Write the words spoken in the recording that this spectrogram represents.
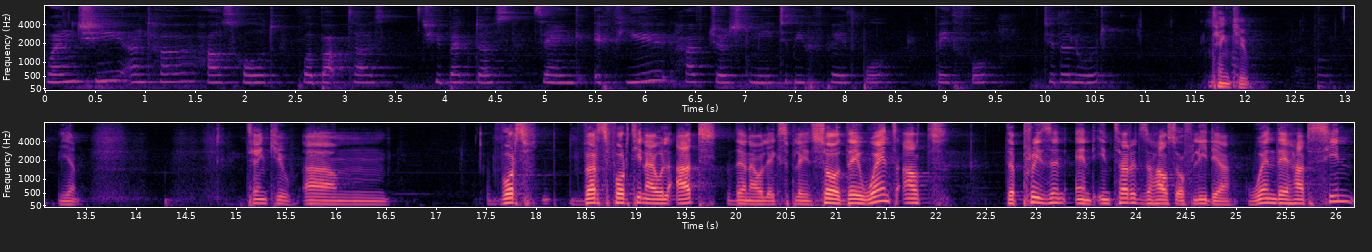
When she and her household were baptized, she begged us, saying, If you have judged me to be faithful, faithful to the Lord, Thank you. Yeah. Thank you. Um, verse, verse 14, I will add, then I will explain. So they went out the prison and entered the house of Lydia. When they had seen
